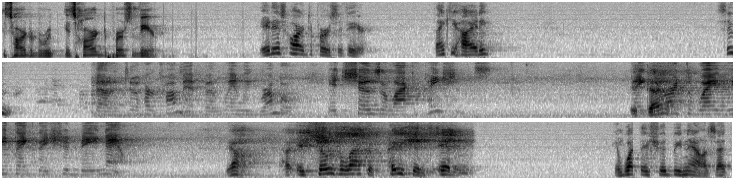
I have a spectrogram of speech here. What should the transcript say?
it's hard to re- it's hard to persevere. It is hard to persevere. Thank you, Heidi. Sue. About it to her comment, but when we grumble, it shows a lack of patience. It Things does. aren't the way we think they should be now. Yeah, uh, it shows a lack of patience in in what they should be now. Is that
